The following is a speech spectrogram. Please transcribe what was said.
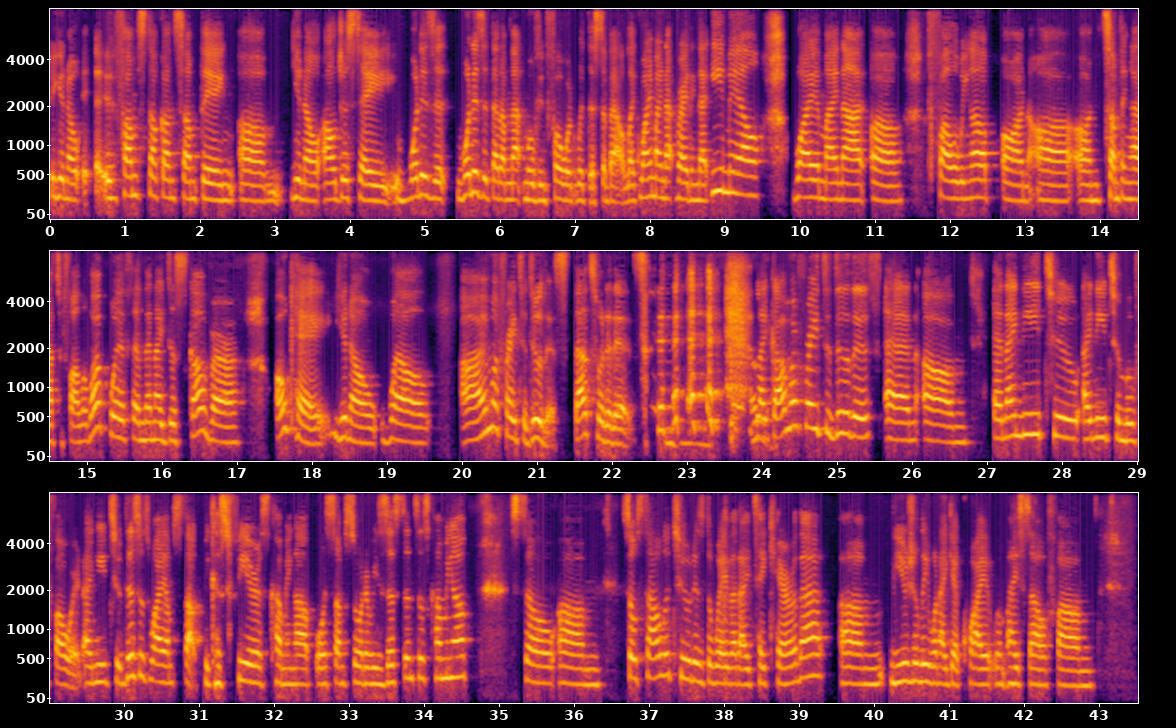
you know if i'm stuck on something um, you know i'll just say what is it what is it that i'm not moving forward with this about? Like why am i not writing that email? Why am i not uh, following up on uh, on something i have to follow up with? And then i discover okay you know well I'm afraid to do this. That's what it is. Mm-hmm. like I'm afraid to do this and um and I need to I need to move forward. I need to this is why I'm stuck because fear is coming up or some sort of resistance is coming up. So um so solitude is the way that I take care of that. Um usually when I get quiet with myself um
